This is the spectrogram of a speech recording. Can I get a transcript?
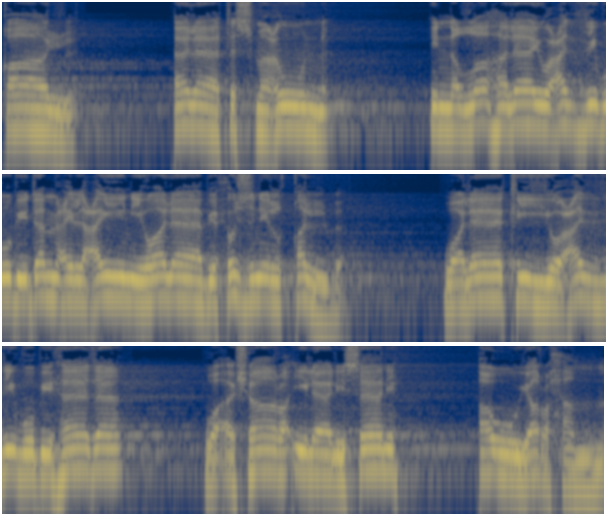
قال ألا تسمعون؟ إن الله لا يعذب بدمع العين ولا بحزن القلب، ولكن يعذب بهذا وأشار إلى لسانه أو يرحم.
